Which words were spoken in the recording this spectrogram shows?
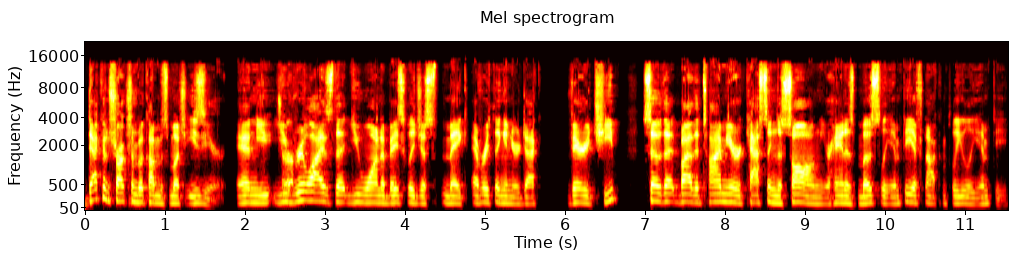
deck construction becomes much easier. And you, you realize that you want to basically just make everything in your deck very cheap so that by the time you're casting the song, your hand is mostly empty, if not completely empty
